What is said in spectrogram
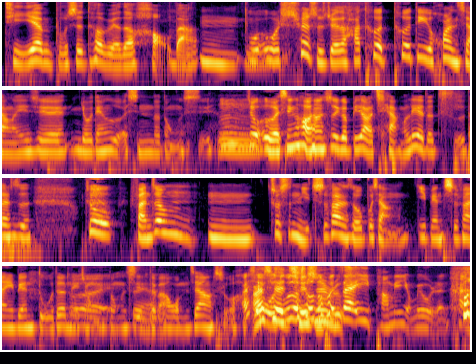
体验不是特别的好吧？嗯，我我确实觉得他特特地幻想了一些有点恶心的东西。嗯就恶心好像是一个比较强烈的词，但是就反正嗯，就是你吃饭的时候不想一边吃饭一边读的那种东西，对吧？我们这样说而。且且我读的时候都会在意旁边有没有人看，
